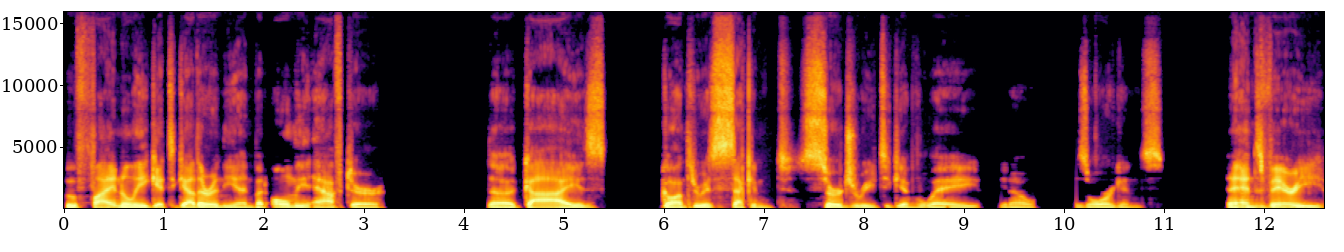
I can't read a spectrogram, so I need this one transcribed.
who finally get together in the end, but only after the guy is gone through his second surgery to give away, you know, his organs. It ends very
